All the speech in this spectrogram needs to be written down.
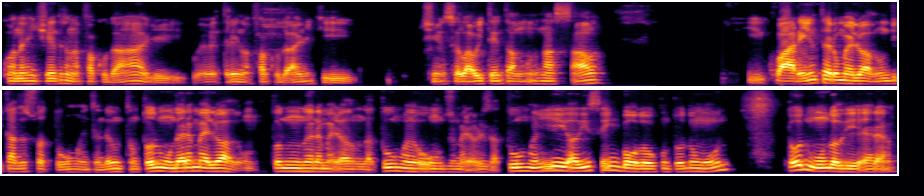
quando a gente entra na faculdade, eu entrei na faculdade que tinha, sei lá, 80 alunos na sala, e 40 era o melhor aluno de cada sua turma, entendeu? Então todo mundo era melhor aluno, todo mundo era melhor aluno da turma, ou um dos melhores da turma, e ali você embolou com todo mundo. Todo mundo ali era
